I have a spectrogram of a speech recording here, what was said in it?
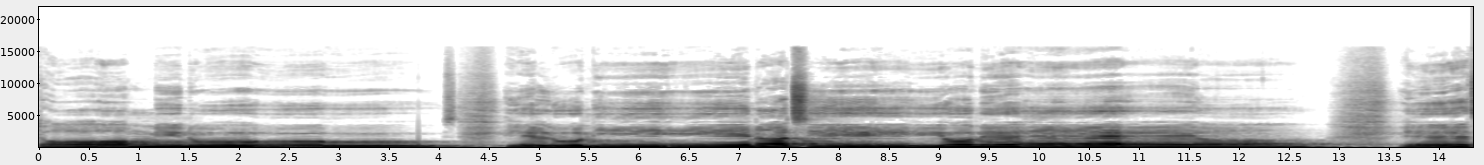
Dominus illuminatio mea et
